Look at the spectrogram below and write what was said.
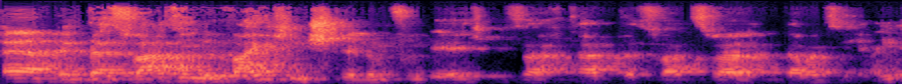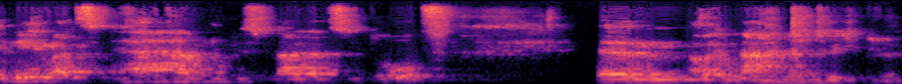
Ja. Denn das war so eine Weichenstellung, von der ich gesagt habe, das war zwar damals nicht angenehm, als ich gesagt habe, du bist leider zu doof, ähm, aber im Nachhinein natürlich Glück.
